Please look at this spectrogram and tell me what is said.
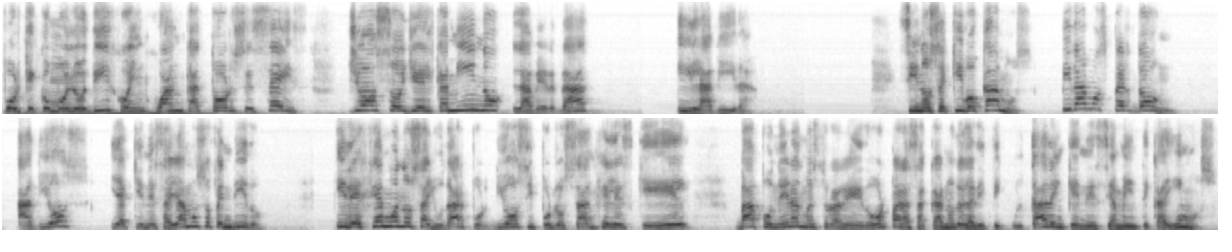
Porque como lo dijo en Juan 14, 6, yo soy el camino, la verdad y la vida. Si nos equivocamos, pidamos perdón a Dios y a quienes hayamos ofendido y dejémonos ayudar por Dios y por los ángeles que Él va a poner a nuestro alrededor para sacarnos de la dificultad en que neciamente caímos.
